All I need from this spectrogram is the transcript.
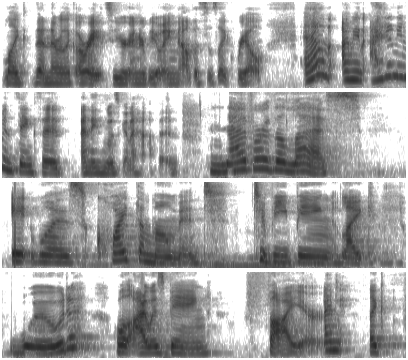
like then they were like, "All right, so you're interviewing now. This is like real." And I mean, I didn't even think that anything was going to happen. Nevertheless, it was quite the moment to be being like wooed while I was being fired. I mean, like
